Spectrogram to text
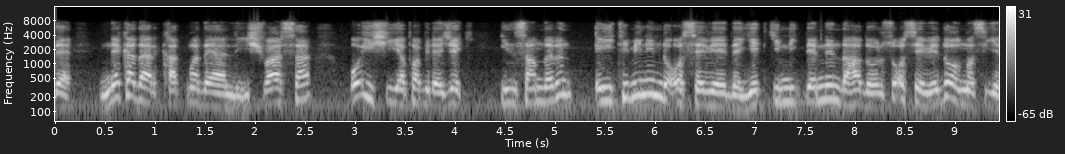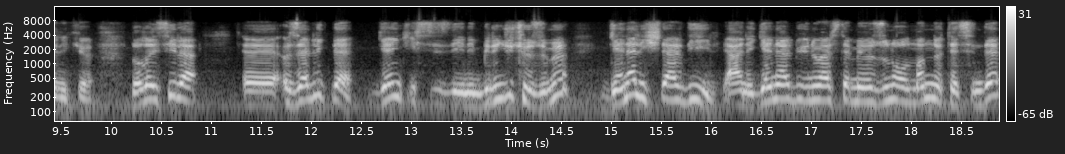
de ne kadar katma değerli iş varsa o işi yapabilecek insanların eğitiminin de o seviyede, yetkinliklerinin daha doğrusu o seviyede olması gerekiyor. Dolayısıyla e, özellikle genç işsizliğinin birinci çözümü genel işler değil. Yani genel bir üniversite mezunu olmanın ötesinde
